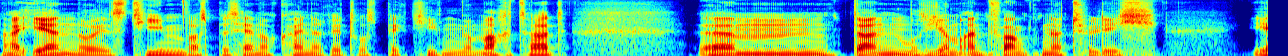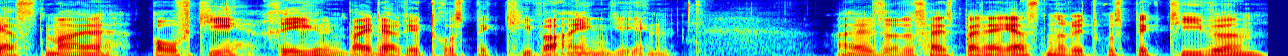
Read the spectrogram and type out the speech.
eher ein neues Team, was bisher noch keine Retrospektiven gemacht hat, ähm, dann muss ich am Anfang natürlich erstmal auf die Regeln bei der Retrospektive eingehen. Also, das heißt, bei der ersten Retrospektive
